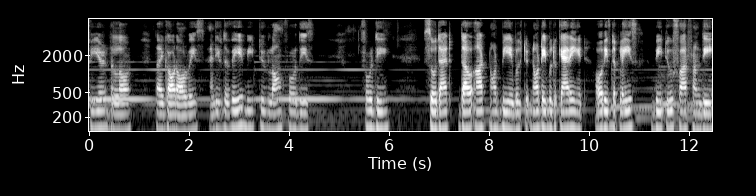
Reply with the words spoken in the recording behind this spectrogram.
fear the Lord thy God always. And if the way be too long for thee, for thee, so that thou art not be able to not able to carry it, or if the place be too far from thee,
